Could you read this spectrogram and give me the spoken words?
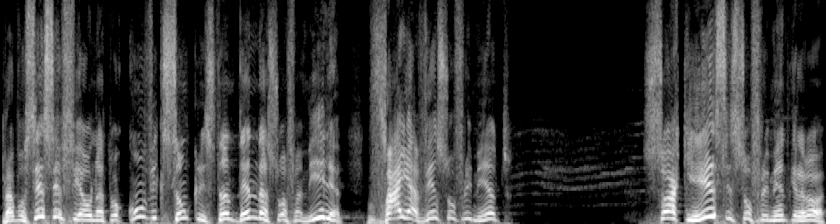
Para você ser fiel na tua convicção cristã dentro da sua família, vai haver sofrimento. Só que esse sofrimento que ele falou,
